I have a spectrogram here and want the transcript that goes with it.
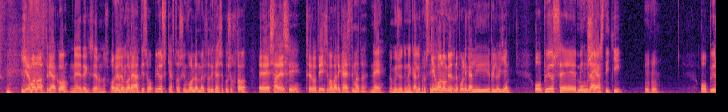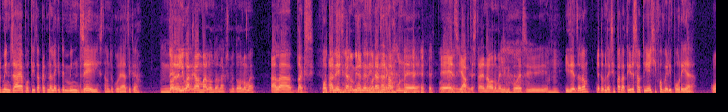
γερμανο-αυστριακό. ναι, δεν ξέρω να σου πω. Ο Νεοτοκορεάτη, ο οποίος και αυτό συμβόλαιο μέχρι το 2028. Ε, σ' αρέσει, ξέρω ότι έχει βαβαρικά αισθήματα. Ναι, νομίζω ότι είναι καλή προσθήκη. Και εγώ νομίζω ότι είναι πολύ καλή επιλογή. Ο οποίος ε, μην Ουσιαστική. Ο οποίος μην τζάει από ό,τι είδα πρέπει να λέγεται μην τζέι στα Νοτοκορεάτικα. Ναι. Τώρα είναι λίγο αργά, μάλλον να το αλλάξουμε το όνομα. Αλλά εντάξει. Ποτέ Αντίστοιχα, νομίζω ότι οι δεν θα πούνε έτσι άπτεστα ένα όνομα ελληνικό έτσι ιδιαίτερο. Εν τω μεταξύ παρατήρησα ότι έχει φοβερή πορεία ο,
